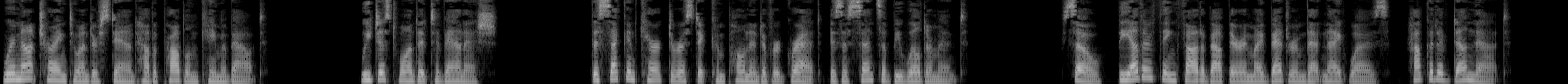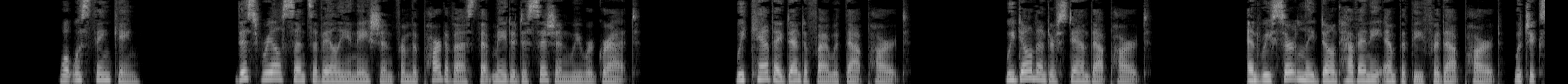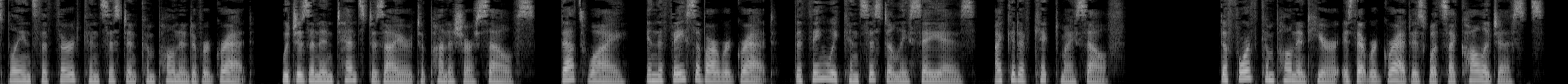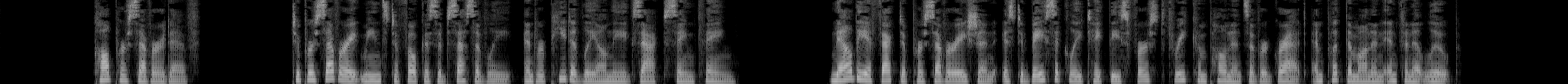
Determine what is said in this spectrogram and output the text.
We're not trying to understand how the problem came about. We just want it to vanish. The second characteristic component of regret is a sense of bewilderment. So, the other thing thought about there in my bedroom that night was, how could have done that? What was thinking? This real sense of alienation from the part of us that made a decision we regret. We can't identify with that part. We don't understand that part. And we certainly don't have any empathy for that part, which explains the third consistent component of regret, which is an intense desire to punish ourselves. That's why, in the face of our regret, the thing we consistently say is, I could have kicked myself. The fourth component here is that regret is what psychologists call perseverative. To perseverate means to focus obsessively and repeatedly on the exact same thing. Now the effect of perseveration is to basically take these first three components of regret and put them on an infinite loop.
